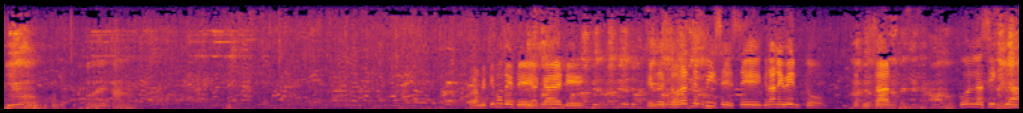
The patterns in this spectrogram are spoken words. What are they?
Diego, acordé del carro. Transmitimos desde acá, desde el restaurante. Pise, este gran evento de cruzar con la cicla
